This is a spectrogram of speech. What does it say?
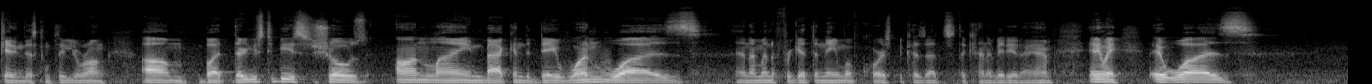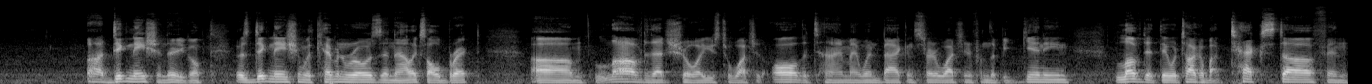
getting this completely wrong. Um, but there used to be shows online back in the day. One was, and I'm going to forget the name, of course, because that's the kind of idiot I am. Anyway, it was uh, Diggnation. There you go. It was Diggnation with Kevin Rose and Alex Albrecht. Um, loved that show. I used to watch it all the time. I went back and started watching it from the beginning. Loved it. They would talk about tech stuff and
